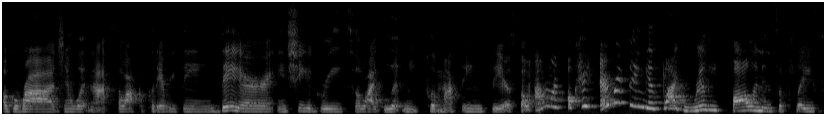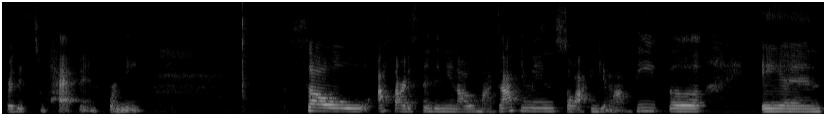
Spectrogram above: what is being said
a garage and whatnot, so I could put everything there. And she agreed to like let me put my things there. So I'm like, okay, everything is like really falling into place for this to happen for me. So I started sending in all of my documents so I can get my visa. And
